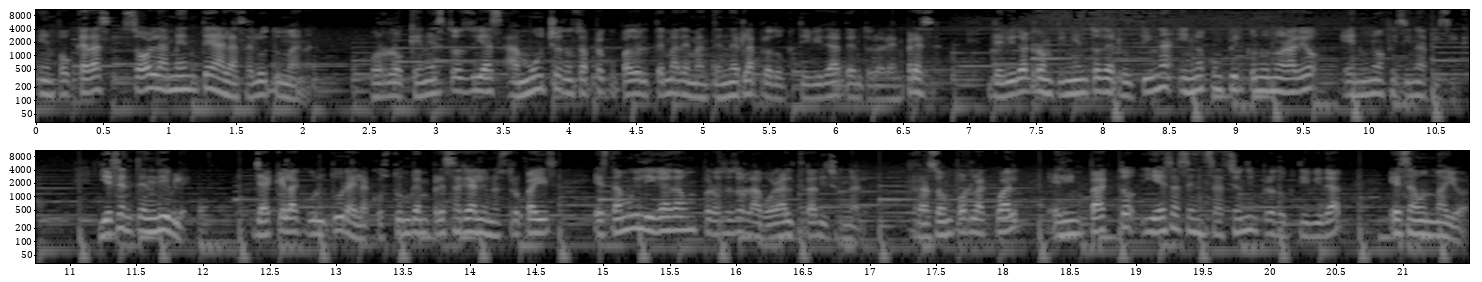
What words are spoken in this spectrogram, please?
enfocadas solamente a la salud humana? Por lo que en estos días a muchos nos ha preocupado el tema de mantener la productividad dentro de la empresa, debido al rompimiento de rutina y no cumplir con un horario en una oficina física. Y es entendible, ya que la cultura y la costumbre empresarial en nuestro país está muy ligada a un proceso laboral tradicional, razón por la cual el impacto y esa sensación de improductividad es aún mayor.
